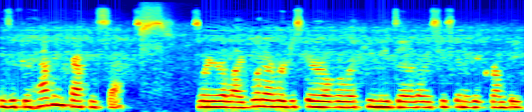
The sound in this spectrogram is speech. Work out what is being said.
is if you're having crappy sex, where you're like, whatever, just get it over with. He needs it, otherwise he's going to get grumpy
